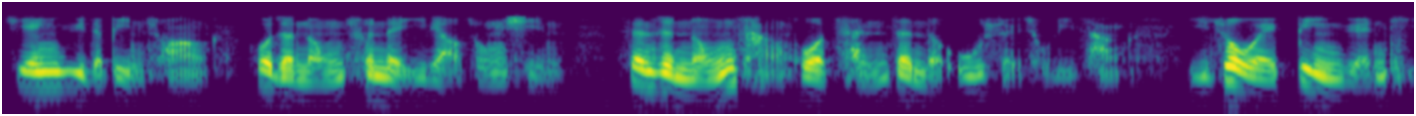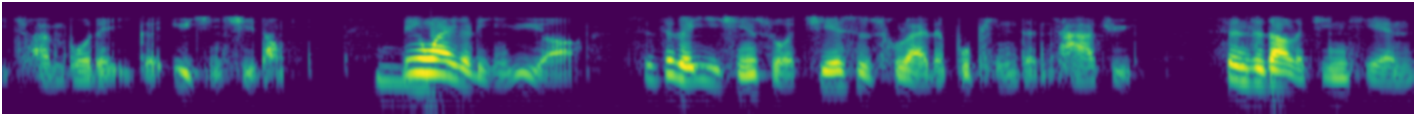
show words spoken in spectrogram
监狱的病床，或者农村的医疗中心，甚至农场或城镇的污水处理厂，以作为病原体传播的一个预警系统。另外一个领域啊。是这个疫情所揭示出来的不平等差距，甚至到了今天，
